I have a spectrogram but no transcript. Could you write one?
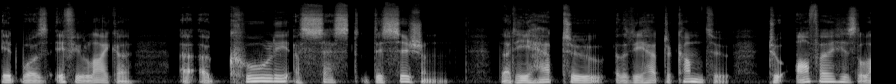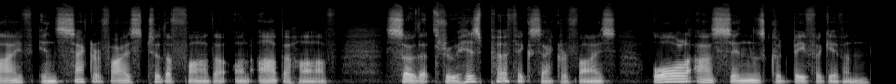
It was, if you like, a, a, a coolly assessed decision that he had to that he had to come to to offer his life in sacrifice to the Father on our behalf so that through his perfect sacrifice all our sins could be forgiven,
